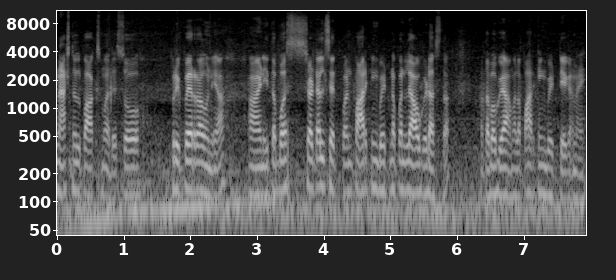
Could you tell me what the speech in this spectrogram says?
नॅशनल पार्क्समध्ये सो प्रिपेअर राहून या. आणि इथं बस शटल्स आहेत पण पार्किंग भेटणं पण लय अवघड असतं. आता बघूया आम्हाला पार्किंग भेटते का नाही.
